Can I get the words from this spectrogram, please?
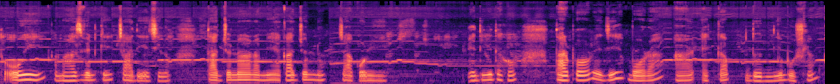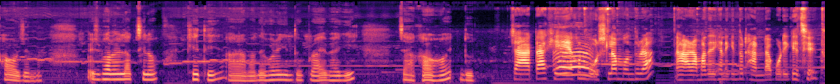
তো ওই আমার হাজব্যান্ডকে চা দিয়েছিল। তার জন্য আর আমি একার জন্য চা করিনি। এদিকে দেখো তারপর এই যে বড়া আর এক কাপ দুধ নিয়ে বসলাম খাওয়ার জন্য। বেশ ভালোই লাগছিল খেতে আর আমাদের ঘরে কিন্তু প্রায় ভাগই চা খাওয়া হয় দুধ। চাটা খেয়ে এখন বসলাম বন্ধুরা। আর আমাদের এখানে কিন্তু ঠান্ডা পড়ে গেছে, তো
